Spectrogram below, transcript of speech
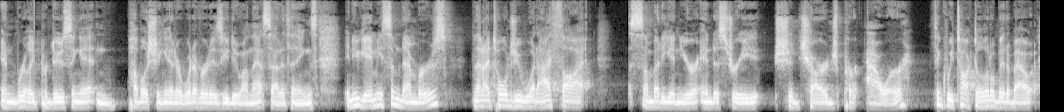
and really producing it and publishing it or whatever it is you do on that side of things? And you gave me some numbers. Then I told you what I thought somebody in your industry should charge per hour. I think we talked a little bit about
